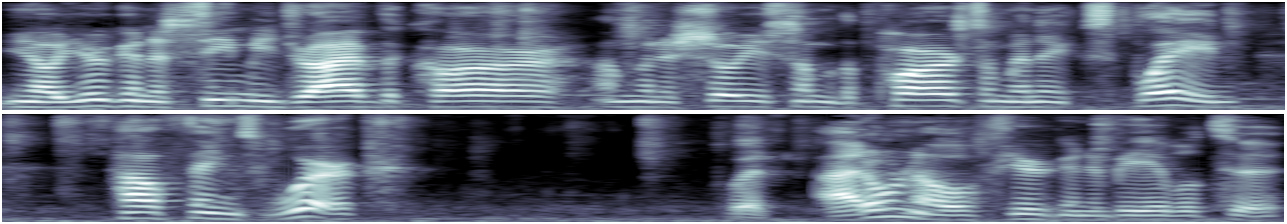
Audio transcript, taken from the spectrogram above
you know, you're going to see me drive the car. I'm going to show you some of the parts. I'm going to explain how things work. But I don't know if you're going to be able to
